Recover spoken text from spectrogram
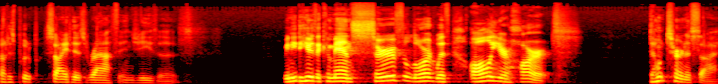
God has put aside his wrath in Jesus. We need to hear the command serve the Lord with all your heart. Don't turn aside.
